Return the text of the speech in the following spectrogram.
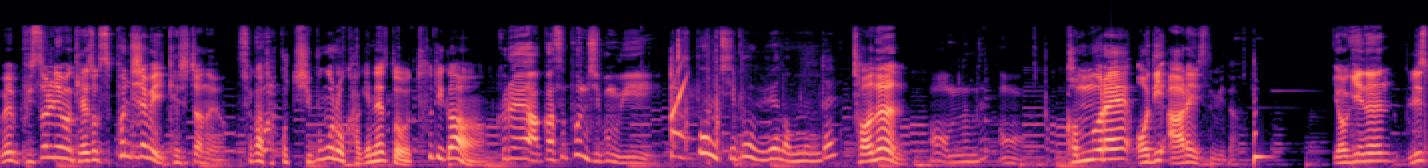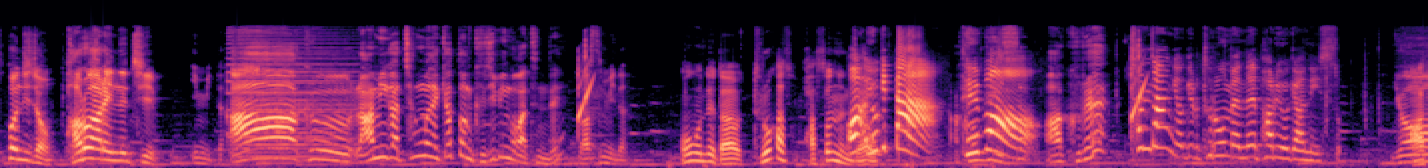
왜 빗솔님은 계속 spawn지점에 계셨잖아요. 제가 자꾸 지붕으로 가긴 했어 2D가. 그래 아까 spawn 지붕 위 spawn 지붕 위엔 없는데? 저는 어 없는데? 어 건물의 어디 아래 있습니다 여기는 respawn 지점 바로 아래 있는 집입니다 아, 그 라미가 창문에 꼈던 그 집인 것 같은데? 맞습니다 어 근데 나 들어가서 봤었는데 와 여기 있다. 아, 대박. 아, 그래? 천장 여기로 들어오면은 바로 여기 안에 있어. 야, 아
